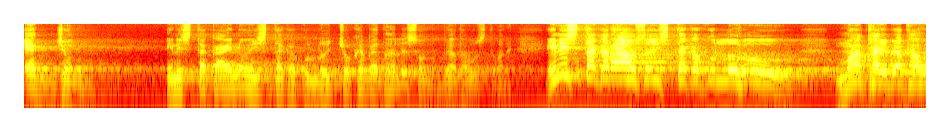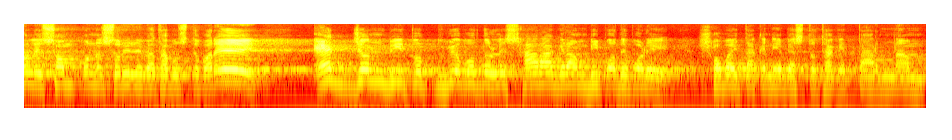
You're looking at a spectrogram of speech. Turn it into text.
একজন। ইনিস্তাকাইনো ইস্তাকা কুল্লু চোখে ব্যথা হলে সব ব্যথা বুঝতে পারে। ইনিস্তাকা রাহস ইস্তাকা কুল্লহু মাথায় ব্যথা হলে সম্পূর্ণ শরীরে ব্যথা বুঝতে পারে। একজন বিপ- বিপদ ধরলে সারা গ্রাম বিপদে পড়ে। সবাই তাকে নিয়ে ব্যস্ত থাকে। তার নাম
